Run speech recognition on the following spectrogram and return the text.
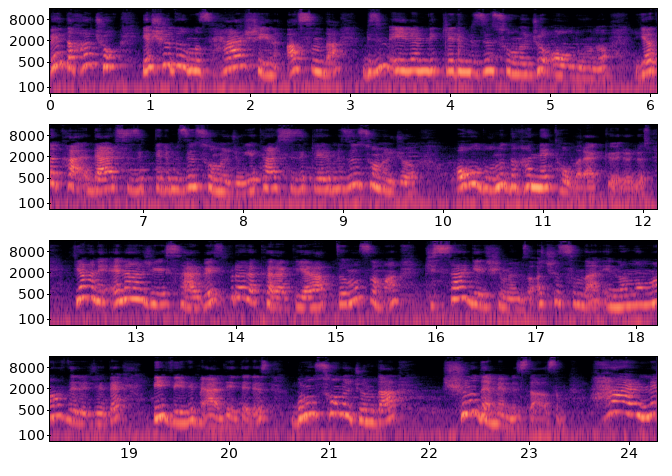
Ve daha çok yaşadığımız her şeyin aslında bizim eylemliklerimizin sonucu olduğunu ya da değersizliklerimizin sonucu, yetersizliklerimizin sonucu olduğunu daha net olarak görürüz. Yani enerjiyi serbest bırakarak yarattığımız zaman kişisel gelişimimiz açısından inanılmaz derecede bir verim elde ederiz. Bunun sonucunda şunu dememiz lazım. Her ne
